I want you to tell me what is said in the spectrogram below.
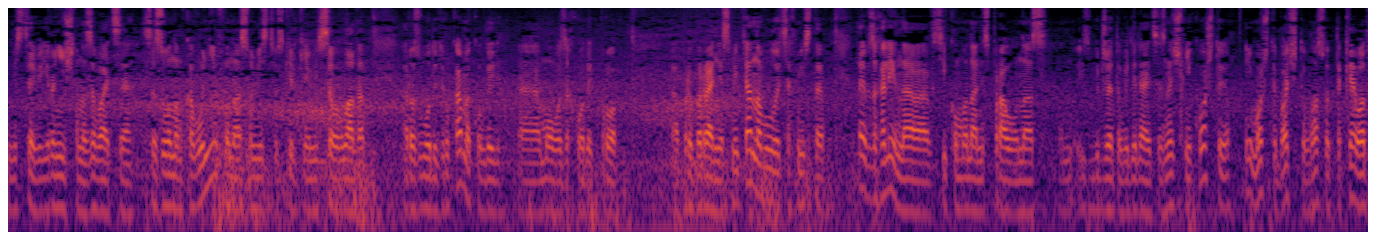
Місцеві іронічно називається сезоном кавунів у нас у місті, оскільки місцева влада розводить руками, коли мова заходить про прибирання сміття на вулицях міста. Та й взагалі на всі комунальні справи у нас із бюджету виділяються значні кошти. І можете бачити, у нас от таке от,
